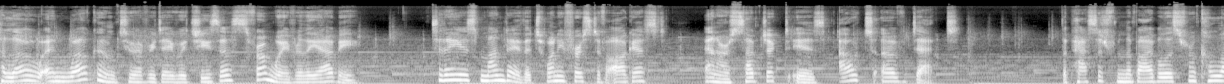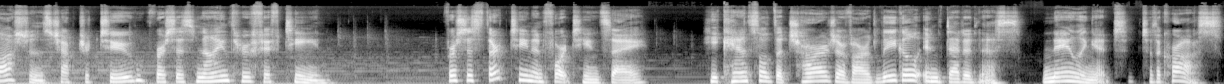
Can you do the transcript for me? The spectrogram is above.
Hello, and welcome to Everyday with Jesus from Waverley Abbey. Today is Monday, the 21st of August, and our subject is Out of Debt. The passage from the Bible is from Colossians chapter 2, verses 9 through 15. Verses 13 and 14 say, He canceled the charge of our legal indebtedness, nailing it to the cross.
